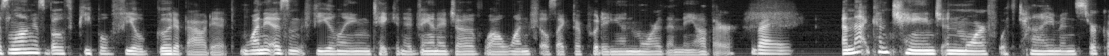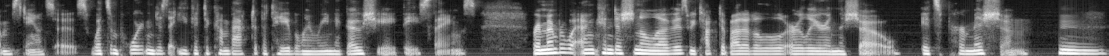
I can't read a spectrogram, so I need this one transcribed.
as long as both people feel good about it. One isn't feeling taken advantage of while one feels like they're putting in more than the other. Right and that can change and morph with time and circumstances. What's important is that you get to come back to the table and renegotiate these things. Remember what unconditional love is? We talked about it a little earlier in the show. It's permission. Mm.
